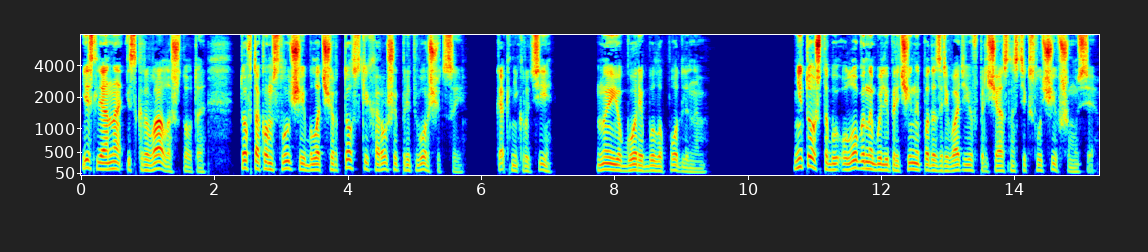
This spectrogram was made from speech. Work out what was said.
Если она и скрывала что-то, то в таком случае была чертовски хорошей притворщицей. Как ни крути, но ее горе было подлинным. Не то чтобы у Логана были причины подозревать ее в причастности к случившемуся,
